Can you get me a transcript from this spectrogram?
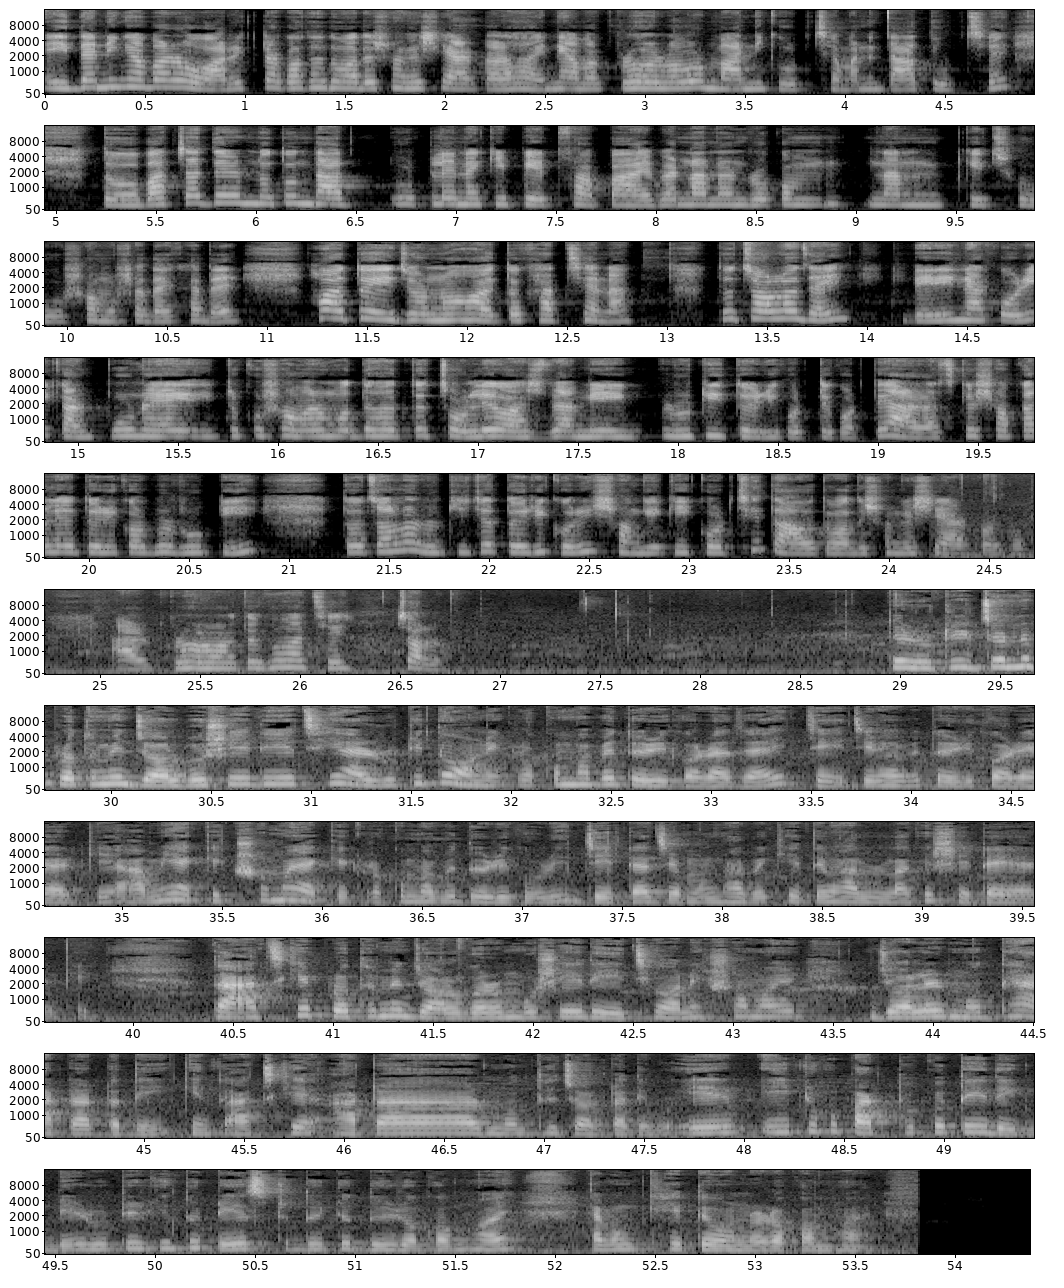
ইদানিং আবার আরেকটা কথা তোমাদের সঙ্গে শেয়ার করা হয়নি। আমার প্রহর বাবার মানিক উঠছে মানে দাঁত উঠছে। তো বাচ্চাদের নতুন দাঁত উঠলে নাকি পেট ফাঁপায় বা নানান রকম নানান কিছু সমস্যা দেখা দেয়। হয়তো এই জন্য হয়তো খাচ্ছে না। তো চলো যাই, দেরি না করি, কারণ পূর্ণ এইটুকু সময়ের মধ্যে হয়তো চলেও আসবে। আমি রুটি তৈরি করতে করতে, আর আজকে সকালে তৈরি করব রুটি। তো চলো রুটিটা তৈরি করি, সঙ্গে কি করছি তাও তোমাদের সঙ্গে শেয়ার করব। আর প্রহর তো ঘুমাচ্ছে, চলো। তো রুটির জন্য প্রথমে জল বসিয়ে দিয়েছি, আর রুটি তো অনেক রকমভাবে তৈরি করা যায়, যে যেভাবে তৈরি করে আর কি। আমি এক এক সময় এক এক রকমভাবে তৈরি করি, যেটা যেমনভাবে খেতে ভালো লাগে সেটাই আর কি। তো আজকে প্রথমে জল গরম বসিয়ে দিয়েছি, অনেক সময় জলের মধ্যে আটা আটা দিই, কিন্তু আজকে আটার মধ্যে জলটা দেবো। এর এইটুকু পার্থক্যতেই দেখবে, রুটির কিন্তু টেস্ট দুইটা দুই রকম হয় এবং খেতে অন্যরকম হয়।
